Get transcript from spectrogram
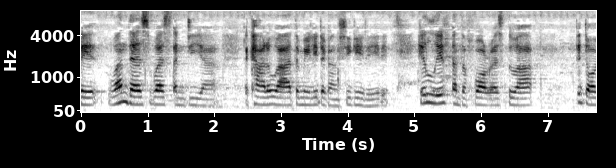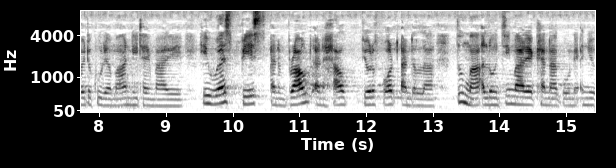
day one day was India တခါတော့ကတမင်လေးတစ်ကောင်ရှိခဲ့တယ်တဲ့ he lived in the forest သူကတစ်တော်ရီတစ်ခုထဲမှာနေထိုင်ပါတယ် he was big and broad and had beautiful antler သူ့မှာအလွန်ကြီးမားတဲ့ခန္ဓာကိုယ်နဲ့အညွ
